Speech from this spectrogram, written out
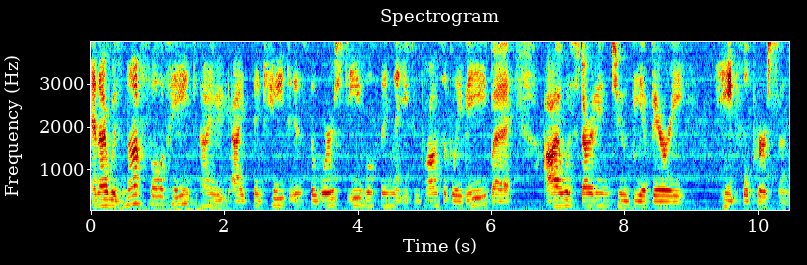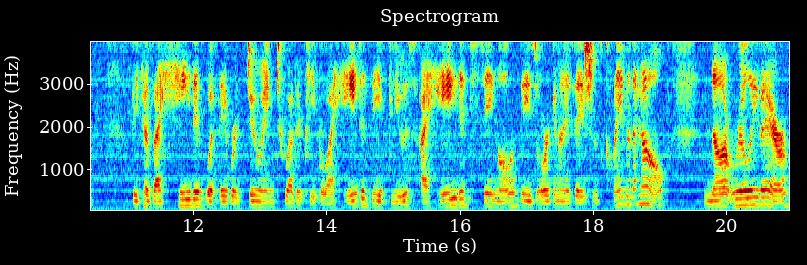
And I was not full of hate. I, I think hate is the worst evil thing that you can possibly be, but I was starting to be a very hateful person because I hated what they were doing to other people. I hated the abuse. I hated seeing all of these organizations claiming to help, not really there,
